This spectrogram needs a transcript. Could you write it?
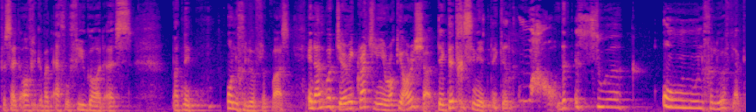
vir Suid-Afrika wat Ethel Fugard is wat net ongelooflik was. En dan ook Jeremy Crutchley in die Rocky Horror Show. Ek dit gesien het, ek dink, "Wow, dit is so ongelooflik."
